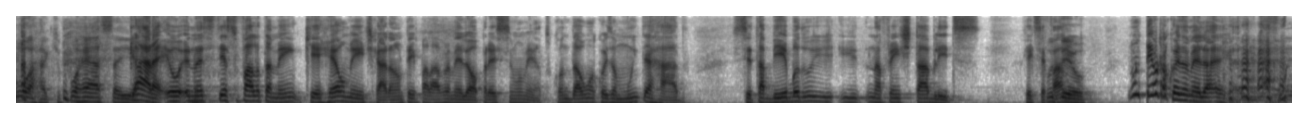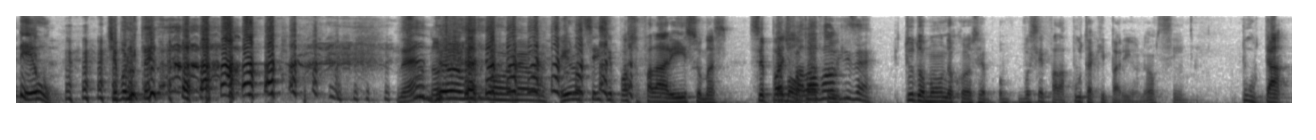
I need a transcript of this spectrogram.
ó. Porra, que porra é essa aí? Cara, eu, eu nesse texto falo também que realmente, cara, não tem palavra melhor pra esse momento. Quando dá alguma coisa muito errado, você tá bêbado e, e na frente tá a Blitz. O que, que você fala? Fudeu. Não tem outra coisa melhor. Fudeu. tipo, não tem. né? Não- Deu, é muito bom, né, mano? eu não sei se posso falar isso, mas Você pode Tá bom. falar falar o que quiser. todo mundo conhece. Você fala puta que pariu, não? Sim. Puta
